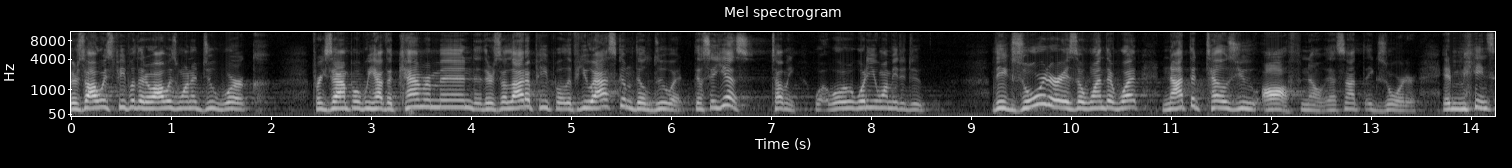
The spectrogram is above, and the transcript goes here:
There's always people that always want to do work. For example, we have the cameraman. There's a lot of people. If you ask them, they'll do it. They'll say, Yes, tell me, what, what, what do you want me to do? The exhorter is the one that what? Not that tells you off. No, that's not the exhorter. It means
